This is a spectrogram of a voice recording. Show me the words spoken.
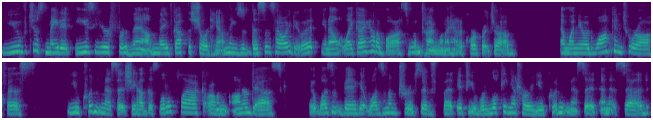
you've just made it easier for them. They've got the shorthand. These are this is how I do it. You know, like I had a boss one time when I had a corporate job. And when you would walk into her office, you couldn't miss it. She had this little plaque on, on her desk. It wasn't big, it wasn't obtrusive, but if you were looking at her, you couldn't miss it. And it said,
